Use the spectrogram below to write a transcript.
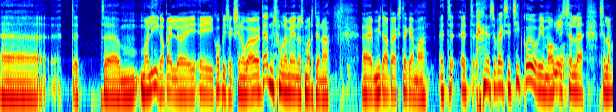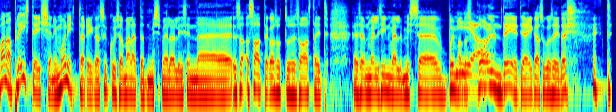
et, et et äh, ma liiga palju ei, ei kobiseks sinuga, aga tead, mis mulle meenus, Martina, äh, mida peaks tegema? et, et sa peaksid siit koju viima hoopis selle, selle vana PlayStationi monitoriga, kui sa mäletad, mis meil oli siin äh, saate kasutuses aastaid, see on meil siin veel, mis võimaldas 3D-d ja igasuguseid asju. Et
